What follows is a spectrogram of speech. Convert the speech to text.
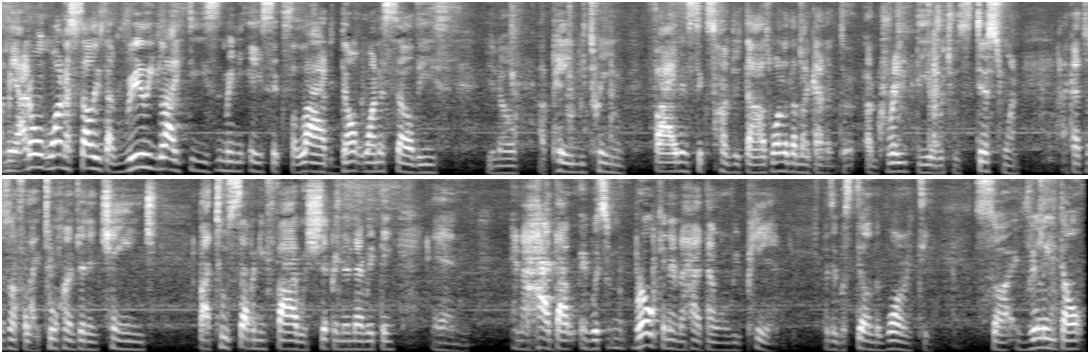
I mean, I don't want to sell these. I really like these mini ASICs a lot. I don't want to sell these. You know, I paid between five and six hundred dollars. One of them I got a, a, great deal, which was this one. I got this one for like two hundred and change, about two seventy five with shipping and everything. And and I had that. It was broken, and I had that one repaired because it was still in the warranty. So I really don't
